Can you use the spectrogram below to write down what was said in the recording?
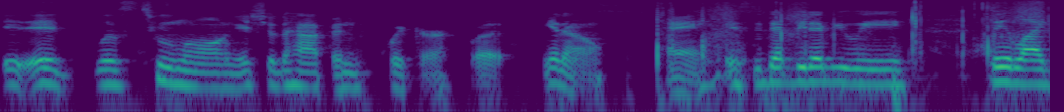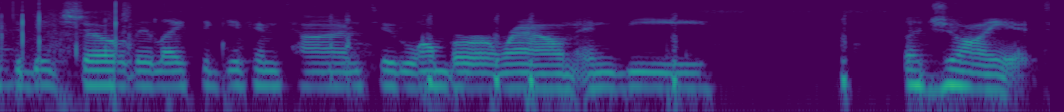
it, it was too long. It should have happened quicker. But you know, hey, it's the WWE. They like the Big Show. They like to give him time to lumber around and be a giant.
